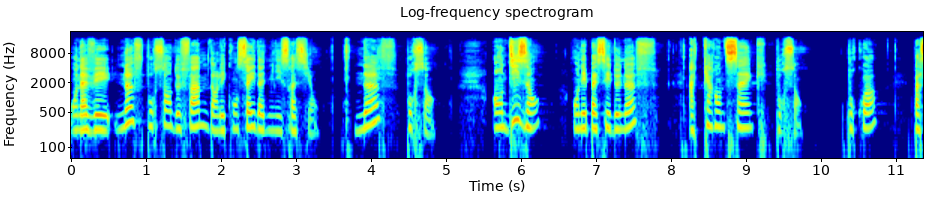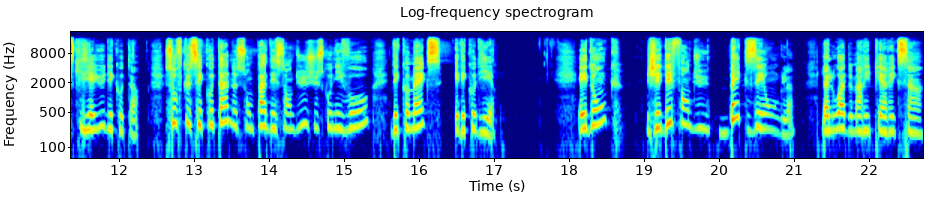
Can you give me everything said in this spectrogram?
on avait 9% de femmes dans les conseils d'administration. 9%. En 10 ans, on est passé de 9 à 45%. Pourquoi? Parce qu'il y a eu des quotas. Sauf que ces quotas ne sont pas descendus jusqu'au niveau des COMEX et des CODIR. Et donc, j'ai défendu becs et ongles la loi de Marie-Pierre Rixin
